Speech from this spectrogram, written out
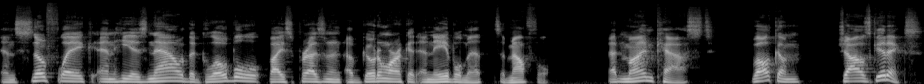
and Snowflake. And he is now the global vice president of go to market enablement. It's a mouthful at Mimecast. Welcome, Giles Giddings.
